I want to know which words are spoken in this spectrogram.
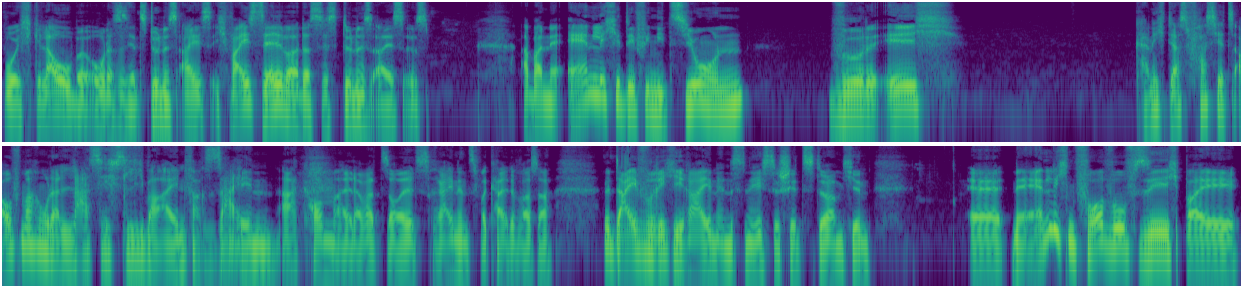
wo ich glaube, oh, das ist jetzt dünnes Eis. Ich weiß selber, dass es dünnes Eis ist. Aber eine ähnliche Definition würde ich. Kann ich das Fass jetzt aufmachen oder lasse ich es lieber einfach sein? Ah, komm, Alter, was soll's? Rein ins kalte Wasser. Wir diven richtig rein ins nächste Shitstürmchen. Äh, einen ähnlichen Vorwurf sehe ich bei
